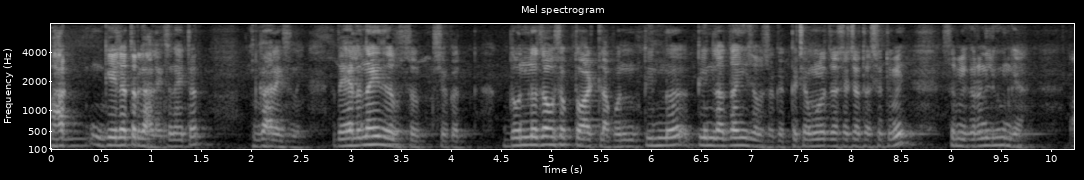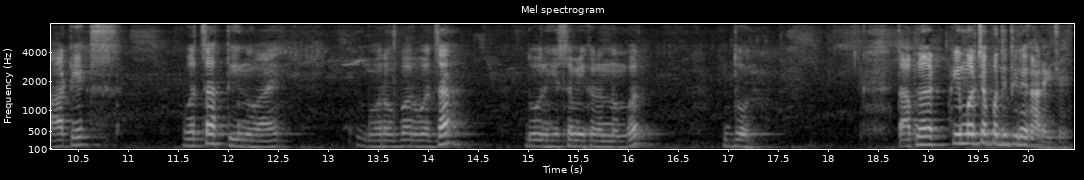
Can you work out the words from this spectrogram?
भाग गेला तर घालायचं नाही तर घालायचं नाही. आता ह्याला नाही जाऊ शक शकत. दोननं जाऊ शकतो आठला पण तीननं तीनला नाही जाऊ शकत. त्याच्यामुळे जशाच्या तसे तुम्ही समीकरण लिहून घ्या. आठ एक्स वजा तीन वाय बरोबर वजा दोन हे समीकरण नंबर दोन. तर आपल्याला क्रेमरच्या पद्धतीने काढायचे आहे.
